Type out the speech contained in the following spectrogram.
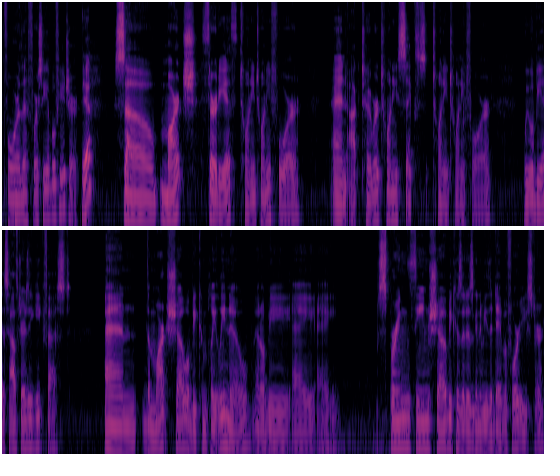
for the foreseeable future. Yeah. So March 30th, 2024 and October 26th, 2024, we will be at South Jersey Geek Fest. And the March show will be completely new. It'll be a a spring themed show because it is going to be the day before Easter.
